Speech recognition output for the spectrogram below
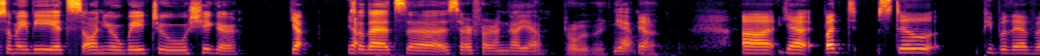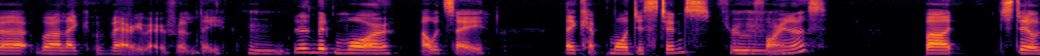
so maybe it's on your way to Shigar that's but still people have go like very very friendly more outside like keep more distance from foreigners but still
